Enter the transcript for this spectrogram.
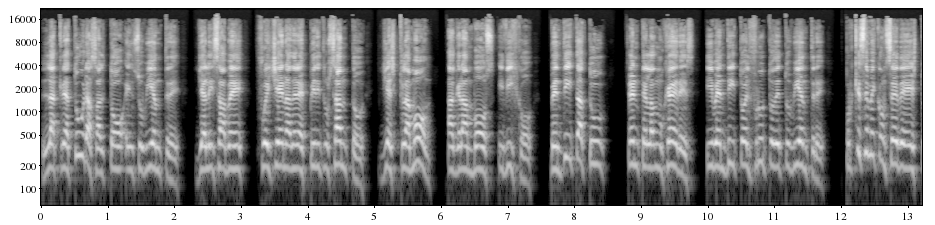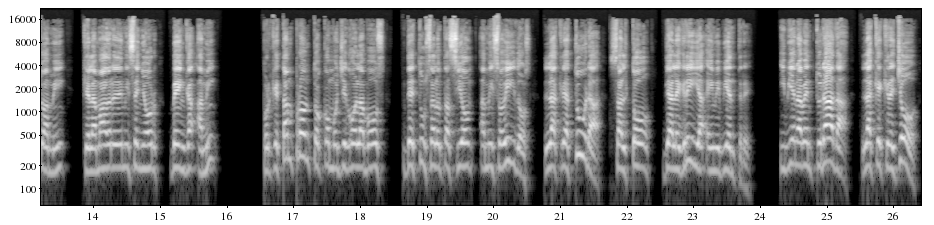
la criatura saltó en su vientre, y Elizabeth fue llena del Espíritu Santo, y exclamó a gran voz y dijo, bendita tú entre las mujeres, y bendito el fruto de tu vientre. ¿Por qué se me concede esto a mí, que la madre de mi Señor venga a mí? Porque tan pronto como llegó la voz de tu salutación a mis oídos, la criatura saltó de alegría en mi vientre. Y bienaventurada la que creyó,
